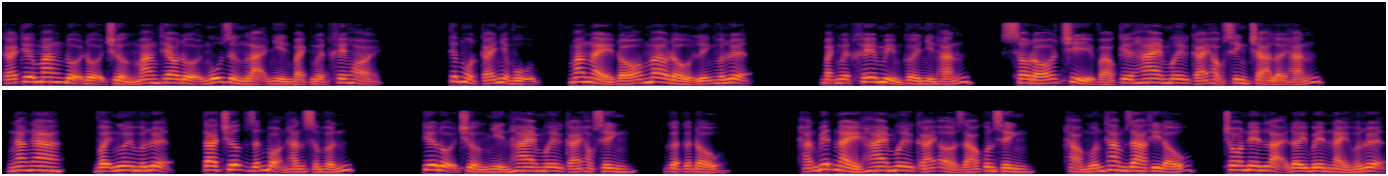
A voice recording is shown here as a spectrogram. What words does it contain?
Cái kia mang đội đội trưởng mang theo đội ngũ dừng lại nhìn Bạch Nguyệt Khê hỏi. Tiếp một cái nhiệm vụ, mang này đó mao đầu lĩnh huấn luyện. Bạch Nguyệt Khê mỉm cười nhìn hắn, sau đó chỉ vào kia 20 cái học sinh trả lời hắn. Nga nga, vậy ngươi huấn luyện, ta trước dẫn bọn hắn sớm huấn. Kia đội trưởng nhìn 20 cái học sinh, gật gật đầu. Hắn biết này 20 cái ở giáo quân sinh, hảo muốn tham gia thi đấu, cho nên lại đây bên này huấn luyện.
